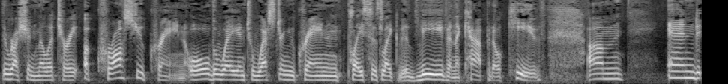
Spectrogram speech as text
the Russian military across Ukraine, all the way into western Ukraine and places like Lviv and the capital, Kiev. Um, and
